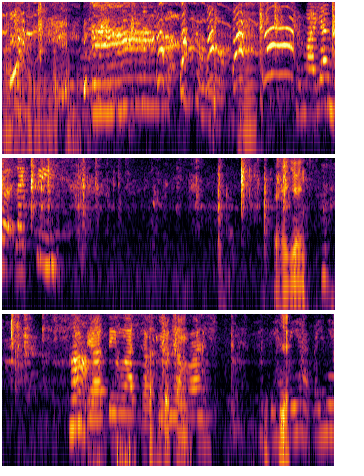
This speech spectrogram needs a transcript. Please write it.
lari-lari lompat-lompat nah, lumayan mbak Lexi bahaya ini Hati-hati mas, Takut HP-nya mas. Iya. HP-nya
